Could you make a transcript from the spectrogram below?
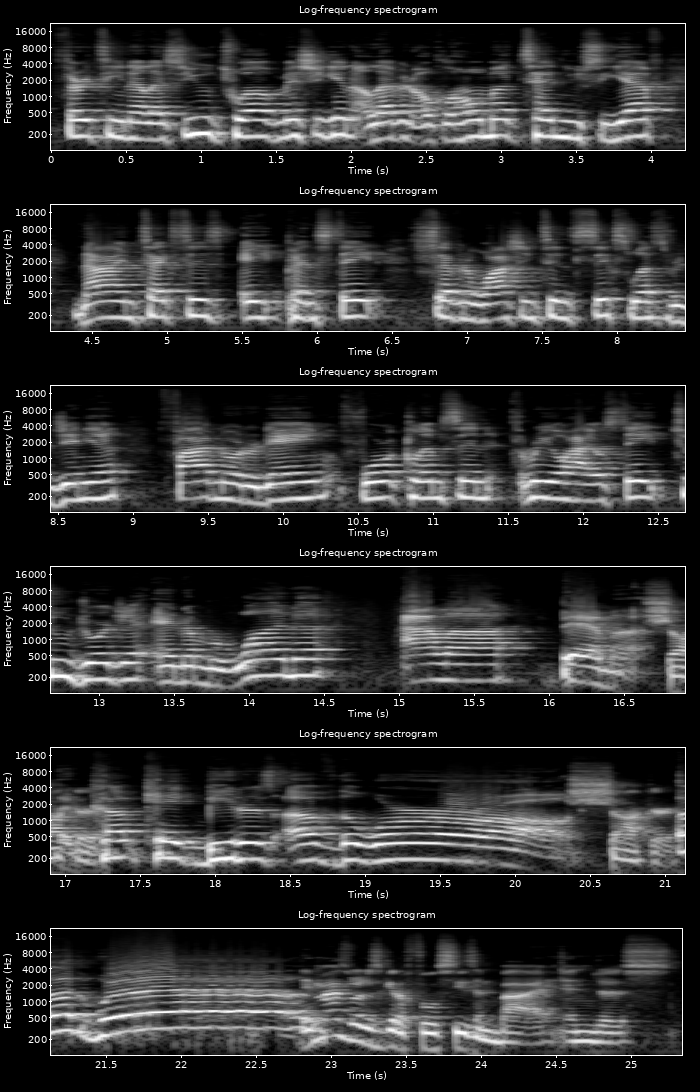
13 LSU, 12 Michigan, 11 Oklahoma, 10 UCF, 9 Texas, 8 Penn State, 7 Washington, 6 West Virginia, 5 Notre Dame, 4 Clemson, 3 Ohio State, 2 Georgia, and number 1 Alabama. Shocker. The cupcake beaters of the world. Shocker. Of the world. They might as well just get a full season bye and just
